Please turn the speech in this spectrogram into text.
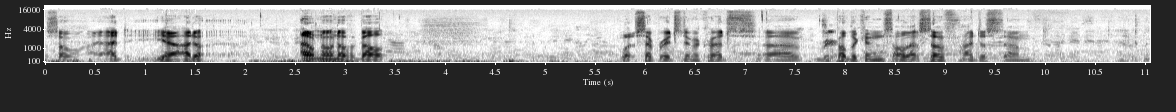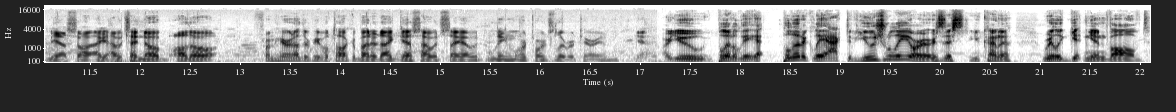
So I, I yeah, I don't I don't know enough about what separates Democrats, uh, Republicans, all that stuff. I just um, yeah, so I, I would say no. Although from hearing other people talk about it, I guess I would say I would lean more towards libertarian. Yeah. Are you politically politically active usually, or is this you kind of really getting you involved?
